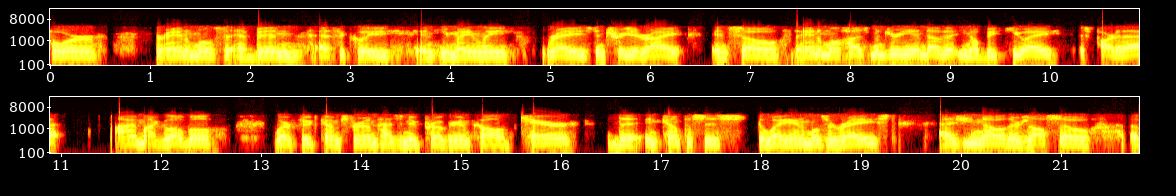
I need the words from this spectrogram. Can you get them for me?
for for animals that have been ethically and humanely raised and treated right. And so the animal husbandry end of it, you know, BQA is part of that. IMI Global where Food Comes From has a new program called CARE that encompasses the way animals are raised. As you know, there's also a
